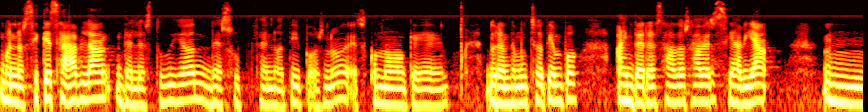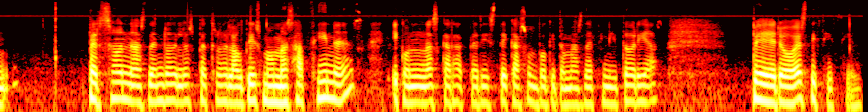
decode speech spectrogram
bueno, sí que se habla del estudio de subfenotipos, ¿no? Es como que durante mucho tiempo ha interesado saber si había mm, personas dentro del espectro del autismo más afines y con unas características un poquito más definitorias, pero es difícil.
